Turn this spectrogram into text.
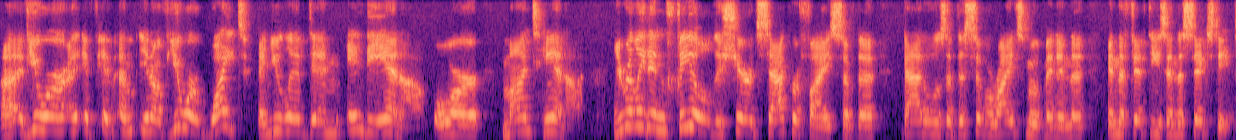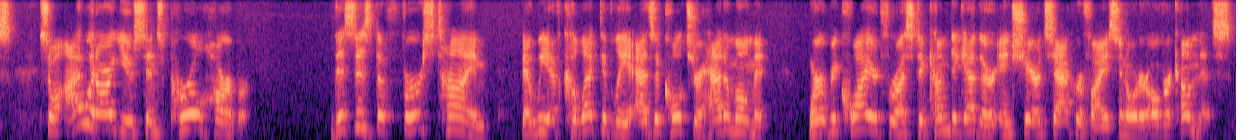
Uh, if you were, if, if um, you know, if you were white and you lived in Indiana or Montana, you really didn't feel the shared sacrifice of the battles of the civil rights movement in the in the 50s and the 60s. So I would argue, since Pearl Harbor, this is the first time that we have collectively, as a culture, had a moment where it required for us to come together in shared sacrifice in order to overcome this.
